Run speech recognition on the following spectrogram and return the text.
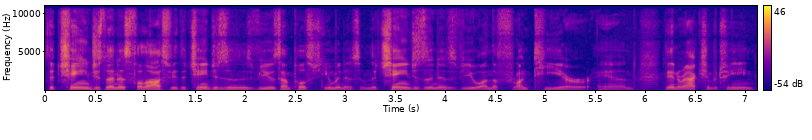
the changes in his philosophy, the changes in his views on posthumanism, the changes in his view on the frontier, and the interaction between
